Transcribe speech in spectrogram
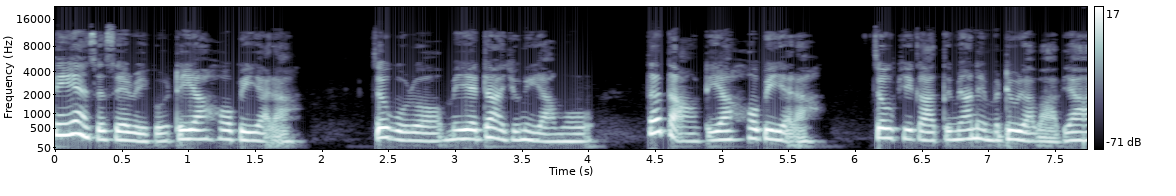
တင်းရန်ဆဲဆဲတွေကိုတရားဟောပေးရတာကျုပ်ကတော့မရတယူနေရမို့တက်တောင်တရားဟောပေးရတာကျုပ်ဖြစ်ကသူများနဲ့မတူတာပါဗျာ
